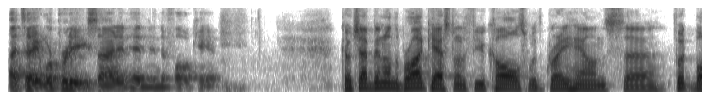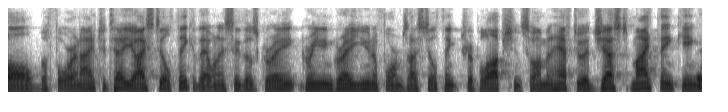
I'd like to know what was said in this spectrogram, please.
I tell you we're pretty excited heading into fall camp Coach, I've been on the broadcast on a few calls with Greyhounds uh, football before, and I have to tell you, I still think of that when I see those gray, green and gray uniforms. I still think triple option. So I'm going to have to adjust my thinking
